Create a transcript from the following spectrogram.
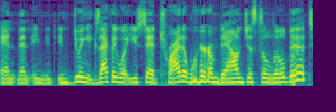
And then in, in, doing exactly what you said, try to wear them down just a little bit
